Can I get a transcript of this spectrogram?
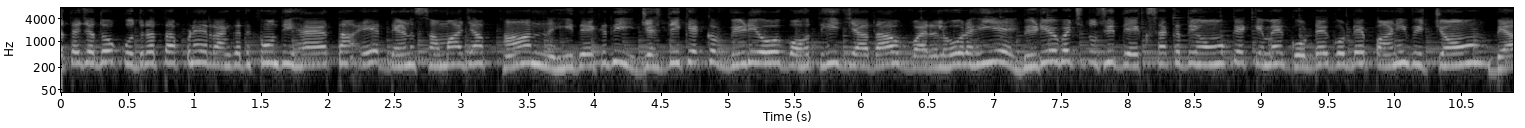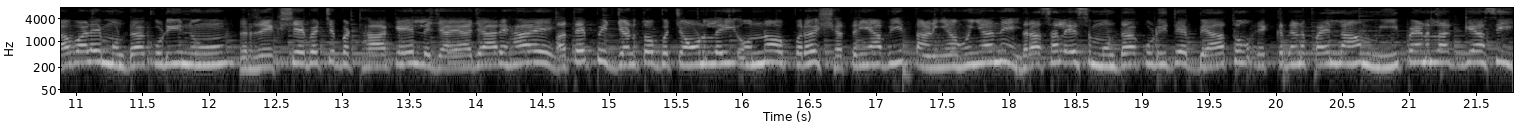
ਅਤੇ ਜਦੋਂ ਕੁਦਰਤ ਆਪਣੇ ਰੰਗ ਦਿਖਾਉਂਦੀ ਹੈ ਤਾਂ ਇਹ ਦਿਨ ਸਮਾਂ ਜਾਂ ਥਾਂ ਨਹੀਂ ਦੇਖਦੀ, ਜਿਸ ਦੀ ਕਿ ਇੱਕ ਵੀਡੀਓ ਬਹੁਤ ਹੀ ਜ਼ਿਆਦਾ ਵਾਇਰਲ ਹੋ ਰਹੀ ਹੈ ਵੀਡੀਓ ਵਿੱਚ ਤੁਸੀਂ ਦੇਖ ਸਕਦੇ ਹੋ ਕਿ ਕਿਵੇਂ ਗੋਡੇ-ਗੋਡੇ ਪਾਣੀ ਵਿੱਚੋਂ ਵਿਆਹ ਵਾਲੇ ਮੁੰਡਾ ਕੁੜੀ ਨੂੰ ਰਿਕਸ਼ੇ ਵਿੱਚ ਬਿਠਾ ਕੇ ਲਿਜਾਇਆ ਜਾ ਰਿਹਾ ਹੈ ਅਤੇ ਭਿੱਜਣ ਤੋਂ ਬਚਾਉਣ ਲਈ ਉਹਨਾਂ ਉੱਪਰ ਛਤਰੀਆਂ ਵੀ ਤਾਣੀਆਂ ਹੋਈਆਂ ਨੇ। ਦਰਅਸਲ ਇਸ ਮੁੰਡਾ ਕੁੜੀ ਦੇ ਵਿਆਹ ਤੋਂ ਇੱਕ ਦਿਨ ਪਹਿਲਾਂ ਮੀਂਹ ਪੈਣ ਲੱਗ ਗਿਆ ਸੀ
